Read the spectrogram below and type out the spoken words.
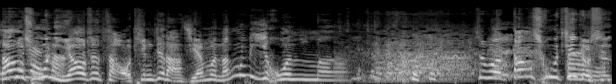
当初你要是早听这档节目，能离婚吗？是不？当初这就是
